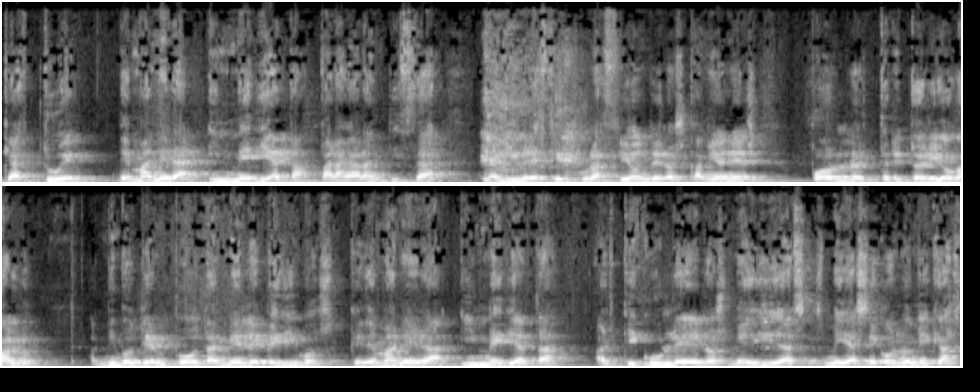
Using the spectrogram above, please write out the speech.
que actúe de manera inmediata para garantizar la libre circulación de los camiones por el territorio galo. Al mismo tiempo, también le pedimos que de manera inmediata articule las medidas, las medidas económicas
